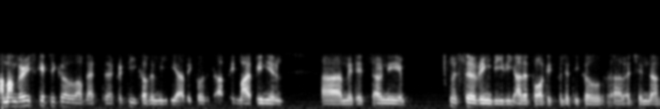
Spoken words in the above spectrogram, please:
um, I'm very skeptical of that uh, critique of the media because, uh, in my opinion, um, it, it's only serving the, the other party's political uh, agenda.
